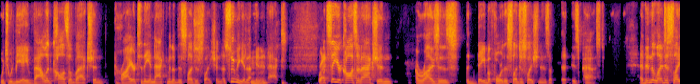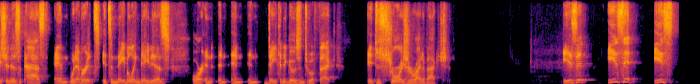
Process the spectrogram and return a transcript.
which would be a valid cause of action prior to the enactment of this legislation, assuming it, mm-hmm. it enacts. Right. Let's say your cause of action arises the day before this legislation is is passed, and then the legislation is passed, and whenever its its enabling date is, or in in in, in date that it goes into effect, it destroys your right of action. Is it? Is it? Is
